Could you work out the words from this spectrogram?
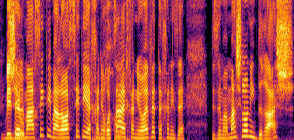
של בדיוק. מה עשיתי, מה לא עשיתי, איך אני נכון. רוצה, איך אני אוהבת, איך אני זה. וזה ממש לא נדרש,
